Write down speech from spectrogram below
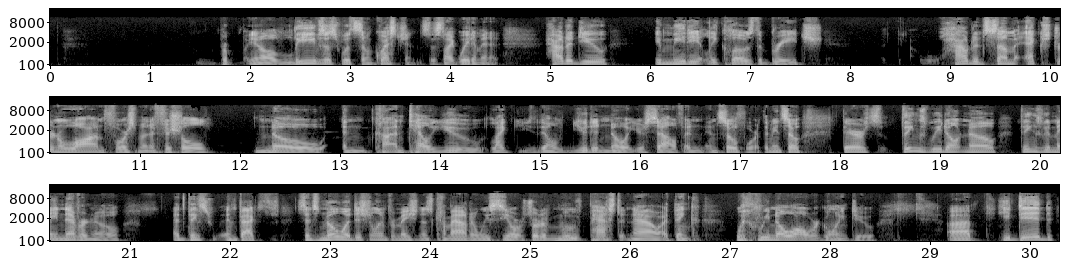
you know, leaves us with some questions. It's like, wait a minute, how did you immediately close the breach? How did some external law enforcement official know and can tell you like you know you didn't know it yourself and and so forth. I mean so there's things we don't know things we may never know and things in fact since no additional information has come out and we see or sort of moved past it now i think we know all we're going to. Uh, he did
